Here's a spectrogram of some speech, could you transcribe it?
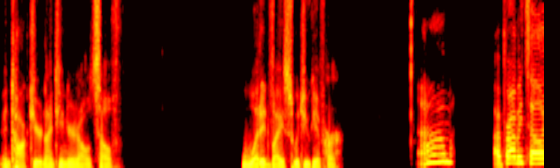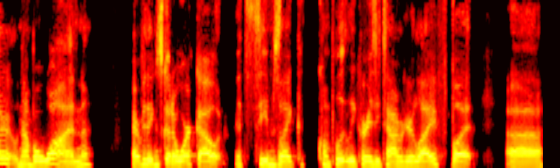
and talk to your 19 year old self, what advice would you give her? Um, I'd probably tell her number one, everything's going to work out. It seems like completely crazy time of your life, but uh,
